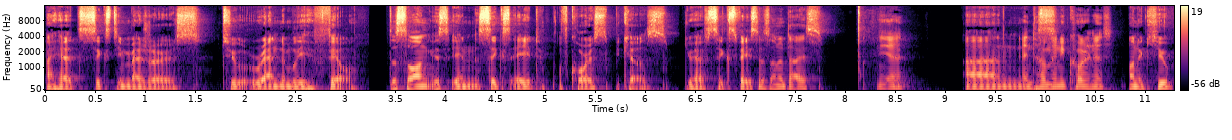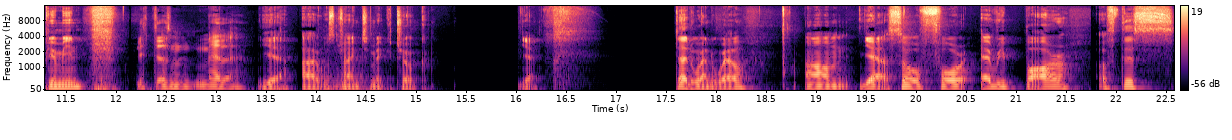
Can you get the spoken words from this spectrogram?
I had 60 measures to randomly fill. The song is in 6 8, of course, because you have six faces on a dice. Yeah. And, And how many corners? On a cube, you mean? It doesn't matter. Yeah, I was trying to make a joke. Yeah. That went well. Um yeah, so for every bar of this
